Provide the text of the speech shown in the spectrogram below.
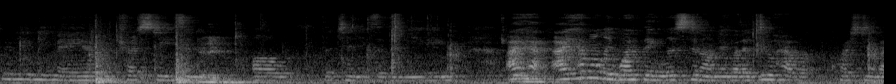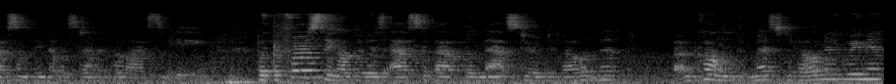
Good evening, Mayor and trustees and all the attendees of the meeting. I have, I have only one thing listed on there, but I do have a question about something that was done at the last meeting. But the first thing I'll do is ask about the master development, I'm calling it the master development agreement.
